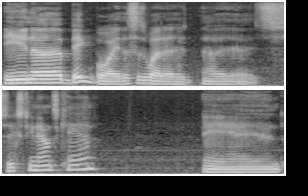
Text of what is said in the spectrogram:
in a big boy. This is what a, a 16 ounce can, and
